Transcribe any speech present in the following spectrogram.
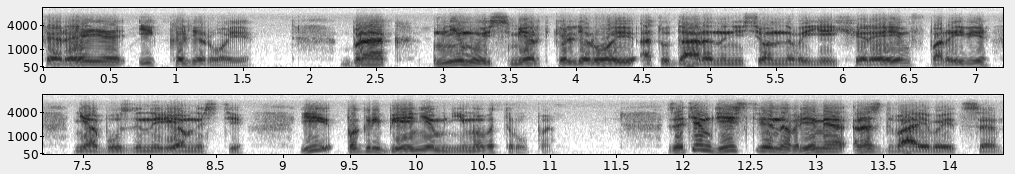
Херея и Калерои. Брак, мнимую смерть Каллерои от удара, нанесенного ей Хереем в порыве необузданной ревности, и погребение мнимого трупа. Затем действие на время раздваивается.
